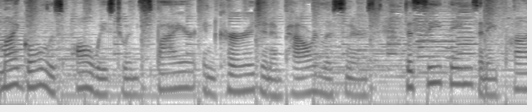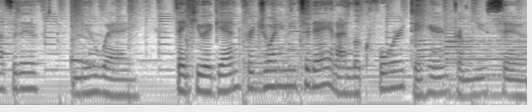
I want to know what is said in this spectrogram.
My goal is always to inspire, encourage, and empower listeners to see things in a positive, new way. Thank you again for joining me today, and I look forward to hearing from you soon.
